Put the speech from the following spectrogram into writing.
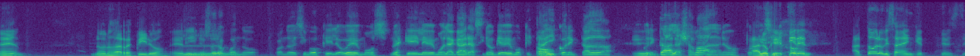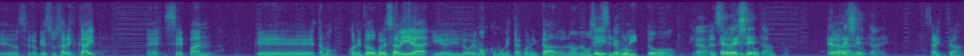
¿eh? No nos da respiro. El, Sí, nosotros cuando, cuando decimos que lo vemos, no es que le vemos la cara, sino que vemos que está No. ahí conectada, eh, conectada la llamada, ¿no? Porque a los si que no- tienen, a todos los que saben que o sea, lo que es usar Skype, ¿eh? sepan que estamos conectados por esa vía y, y lo vemos como que está conectado, ¿no? Vemos Sí, el vemos- circulito. Claro, el circulito RZ. Claro. RZ, ¿eh? Ahí está.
